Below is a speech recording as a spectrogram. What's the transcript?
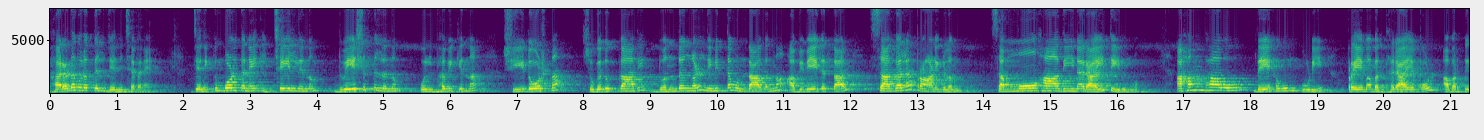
ഭരതകുലത്തിൽ ജനിച്ചവനെ ജനിക്കുമ്പോൾ തന്നെ ഇച്ഛയിൽ നിന്നും ദ്വേഷത്തിൽ നിന്നും ഉത്ഭവിക്കുന്ന ശീതോഷ്ണ സുഖദുഃഖാദി ദ്വന്ദ്ങ്ങൾ നിമിത്തമുണ്ടാകുന്ന അവിവേകത്താൽ സകല പ്രാണികളും സമ്മോഹാധീനരായി തീരുന്നു. അഹംഭാവവും ദേഹവും കൂടി പ്രേമബദ്ധരായപ്പോൾ അവർക്ക്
